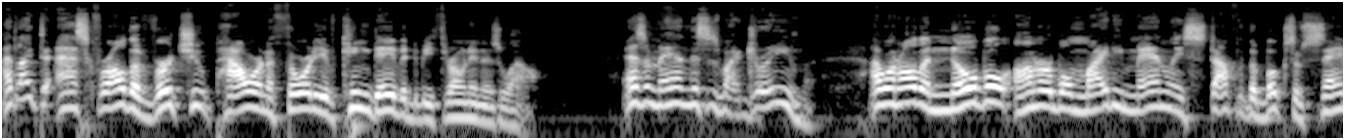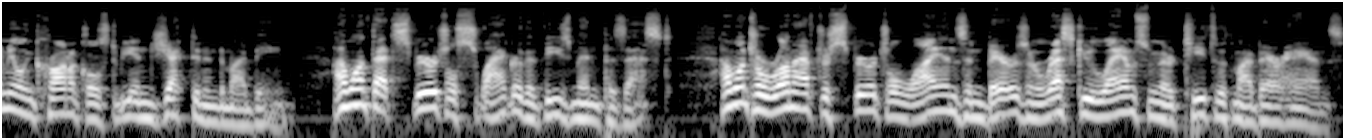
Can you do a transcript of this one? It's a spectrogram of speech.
I'd like to ask for all the virtue, power, and authority of King David to be thrown in as well. As a man, this is my dream. I want all the noble, honorable, mighty, manly stuff of the books of Samuel and Chronicles to be injected into my being. I want that spiritual swagger that these men possessed. I want to run after spiritual lions and bears and rescue lambs from their teeth with my bare hands.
